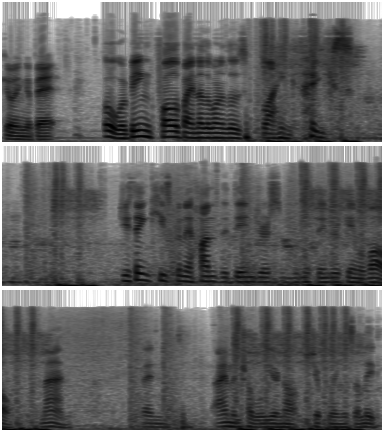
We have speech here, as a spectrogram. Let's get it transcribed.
going a bit. Oh, we're being followed by another one of those flying things. Do you think he's going to hunt the dangerous, the most dangerous game of all? Man. And I'm in trouble, you're not. you're playing as a lady.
